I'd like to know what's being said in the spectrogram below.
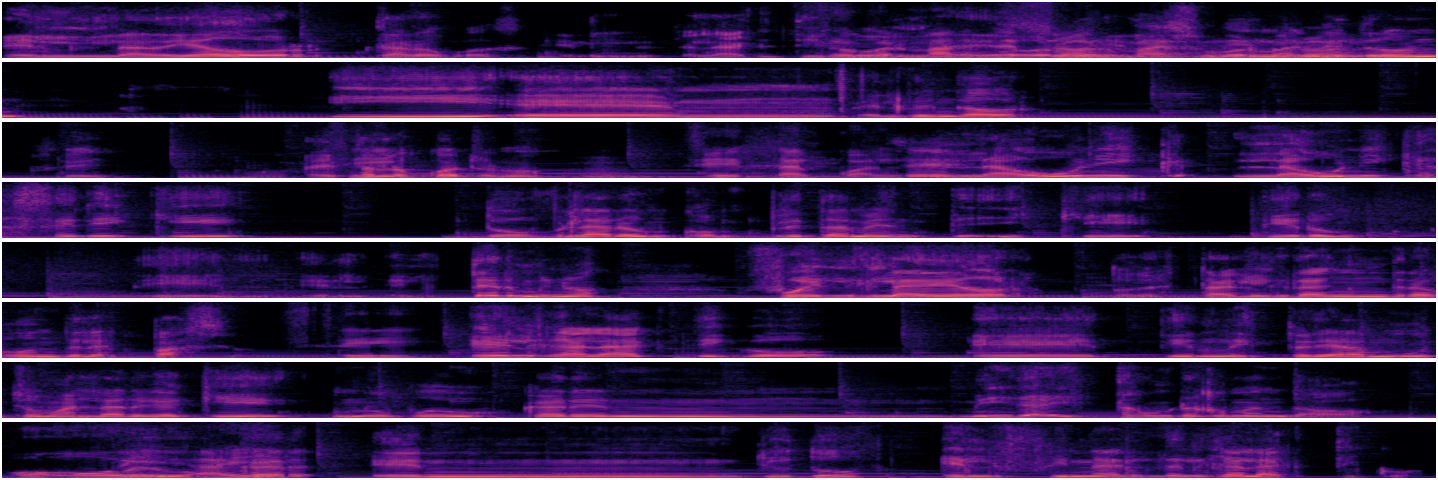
el Gladiador, claro, pues el Galáctico, el. Gladiador, el Super Magnetron y eh, el Vengador. ¿Sí? Ahí están los cuatro, ¿no? Sí, tal cual. La única, la única serie que doblaron completamente y que dieron el, el- el término fue El Gladiador, donde está el gran dragón del espacio. Sí. El Galáctico eh, tiene una historia mucho más larga que uno puede buscar en. Mira, ahí está un recomendado. Puede ahí. buscar en YouTube el final del Galáctico.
